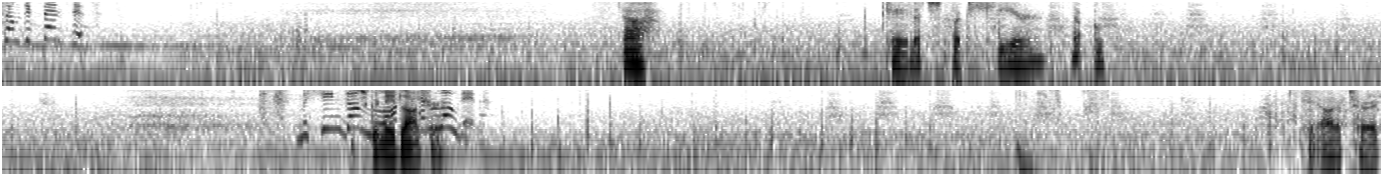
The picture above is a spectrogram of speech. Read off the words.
Some defenses. Ah. Okay, let's put here. No. um, Machine gun It's grenade launcher. loaded. Okay, auto turret.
